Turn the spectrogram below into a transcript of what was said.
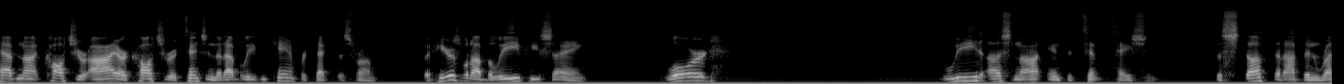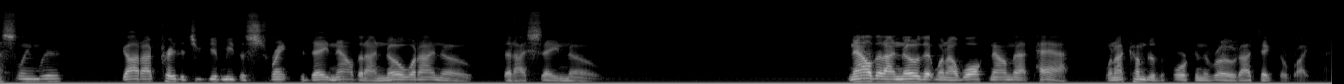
have not caught your eye or caught your attention that I believe He can protect us from. But here's what I believe he's saying Lord, lead us not into temptation. The stuff that I've been wrestling with, God, I pray that you give me the strength today, now that I know what I know, that I say no. Now that I know that when I walk down that path, when I come to the fork in the road, I take the right path.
